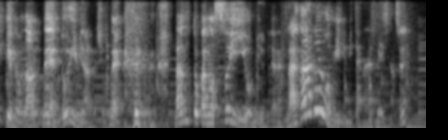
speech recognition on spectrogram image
移っていうのはなん、ね、どういう意味なんでしょうね。なんとかの推移を見るみたいな、流れを見るみたいなイメージなんですね。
